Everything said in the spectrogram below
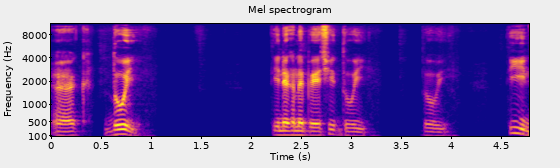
এক, দুই। তিন এখানে পেয়েছি, দুই দুই, তিন।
